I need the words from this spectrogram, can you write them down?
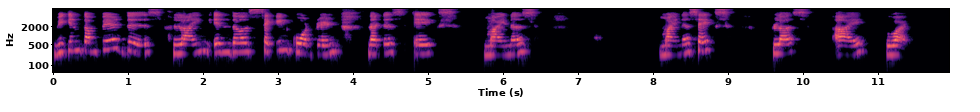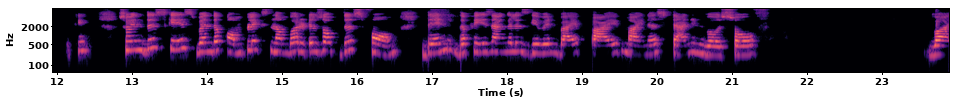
we can compare this lying in the second quadrant that is x minus minus x plus i y okay? So in this case when the complex number it is of this form then the phase angle is given by pi minus tan inverse of y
